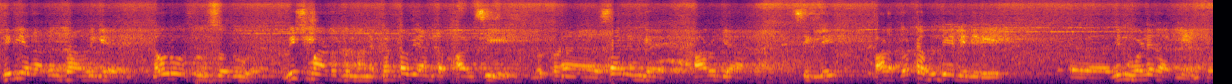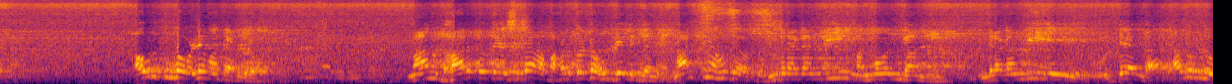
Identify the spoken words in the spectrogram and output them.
ಹಿರಿಯರಾದಂಥ ಅವರಿಗೆ ಗೌರವ ಸೂಚಿಸೋದು ವಿಶ್ ಮಾಡೋದು ನನ್ನ ಕರ್ತವ್ಯ ಅಂತ ಭಾವಿಸಿ ಸರ್ ನಿಮಗೆ ಆರೋಗ್ಯ ಸಿಗಲಿ. ಬಹಳ ದೊಡ್ಡ ಹುದ್ದೆಯಲ್ಲಿದ್ದೀರಿ. ನಿಮ್ಗೆ ಒಳ್ಳೇದಾಗಲಿ ಅಂತ. ಅವರು ತುಂಬ ಒಳ್ಳೆ ಮಾತಾಡಿದರು. ನಾನು ಭಾರತ ದೇಶದ ಬಹಳ ದೊಡ್ಡ ಹುದ್ದೆಯಲ್ಲಿದ್ದೇನೆ. ನಾಲ್ಕನೇ ಹುದ್ದೆ ಅವರು ಇಂದಿರಾ ಗಾಂಧಿ ಮನಮೋಹನ್ ಗಾಂಧಿ. ಇಂದಿರಾ ಗಾಂಧಿ ಹುದ್ದೆ ಅಲ್ಲ, ಅದೊಂದು.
